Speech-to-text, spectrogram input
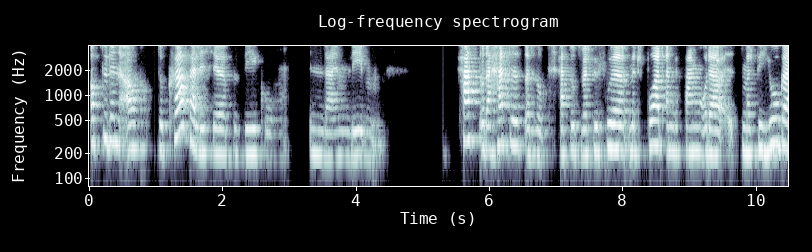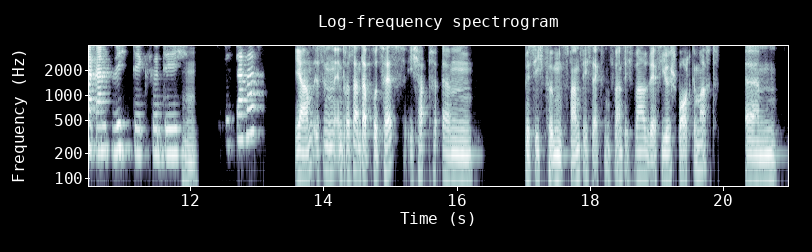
ob du denn auch so körperliche Bewegungen in deinem Leben hast oder hattest oder so. Hast du zum Beispiel früher mit Sport angefangen oder ist zum Beispiel Yoga ganz wichtig für dich? Mhm. Gibt es da was? Ja, ist ein interessanter Prozess. Ich habe, ähm, bis ich 25, 26 war, sehr viel Sport gemacht. Ähm,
